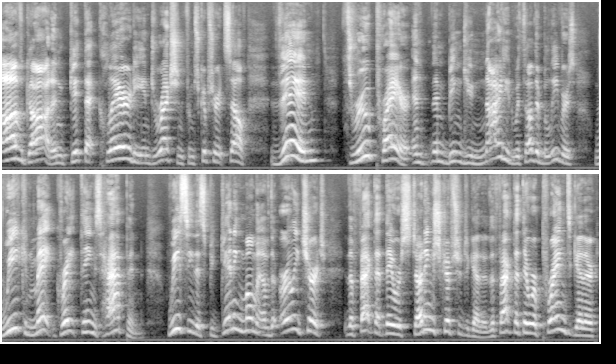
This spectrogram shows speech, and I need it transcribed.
of God and get that clarity and direction from Scripture itself. Then, through prayer and then being united with other believers, we can make great things happen. We see this beginning moment of the early church the fact that they were studying scripture together, the fact that they were praying together,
